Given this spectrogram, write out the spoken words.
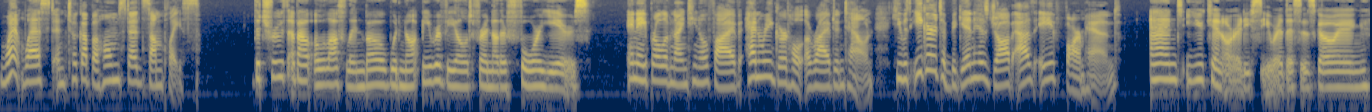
went west and took up a homestead someplace. The truth about Olaf Lindboe would not be revealed for another four years. In April of 1905, Henry Gurholt arrived in town. He was eager to begin his job as a farmhand. And you can already see where this is going.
